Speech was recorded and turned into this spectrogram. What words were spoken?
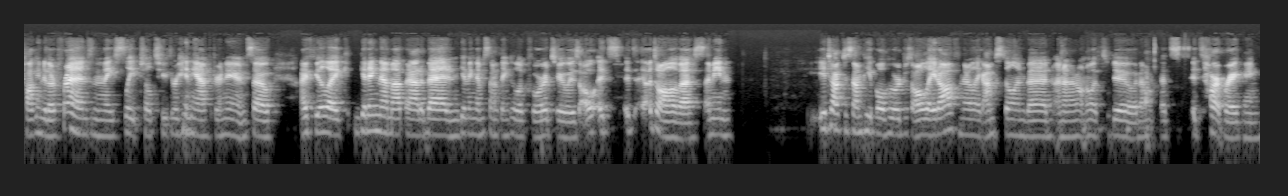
talking to their friends and they sleep till two, three in the afternoon. So I feel like getting them up out of bed and giving them something to look forward to is all it's, it's, it's all of us. I mean, you talk to some people who are just all laid off and they're like, I'm still in bed and I don't know what to do. And I'm, it's, it's heartbreaking.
